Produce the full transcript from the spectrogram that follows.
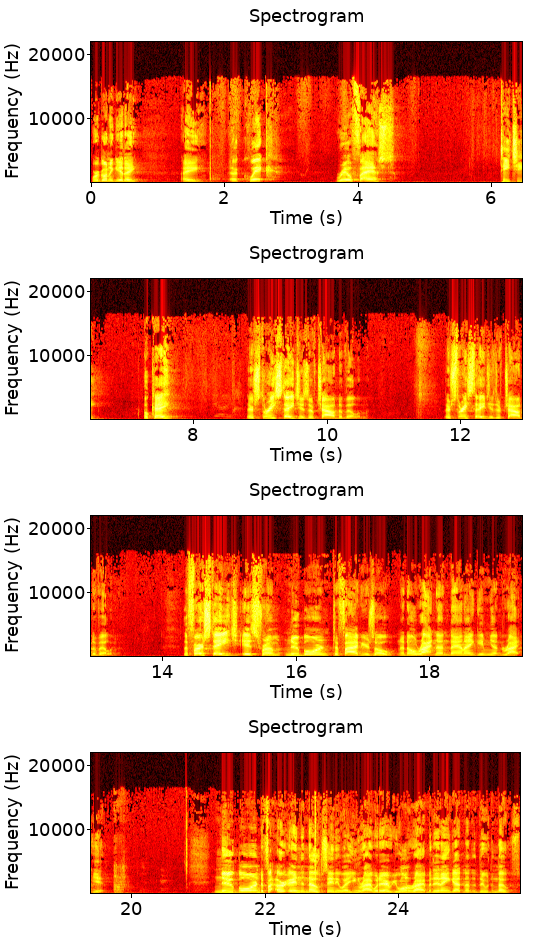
we're going to get a, a, a quick, real fast teaching. Okay? There's three stages of child development. There's three stages of child development. The first stage is from newborn to five years old. Now, don't write nothing down. I ain't giving you nothing to write yet. newborn to five, or in the notes anyway. You can write whatever you want to write, but it ain't got nothing to do with the notes.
